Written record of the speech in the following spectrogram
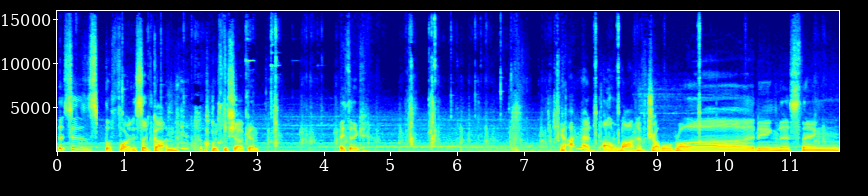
This is the farthest I've gotten with the shotgun. I think. Yeah, I've had a lot of trouble running this thing.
